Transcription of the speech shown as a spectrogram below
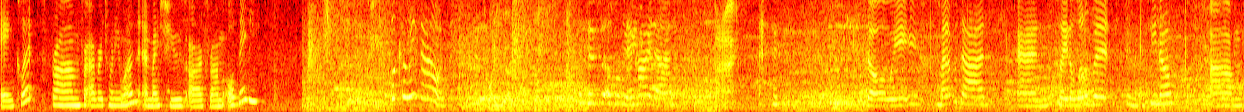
anklets from Forever 21 and my shoes are from Old Navy. Look who we found! That's why you guys want to go this way. It's only Say hi, Dad. Hi. So we met up with dad and played a little bit in the casino. Um,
